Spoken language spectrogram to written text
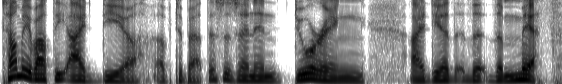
tell me about the idea of Tibet. This is an enduring idea, the, the, the myth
